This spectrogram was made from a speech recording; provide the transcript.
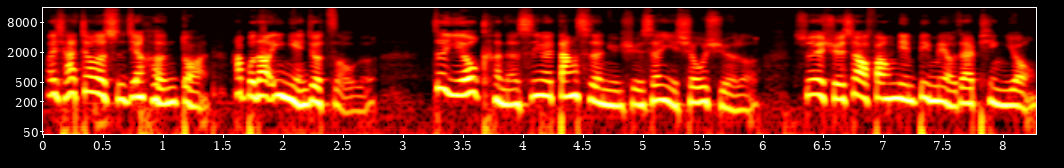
而且她教的时间很短，她不到一年就走了。这也有可能是因为当时的女学生也休学了，所以学校方面并没有在聘用。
